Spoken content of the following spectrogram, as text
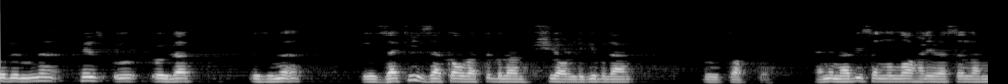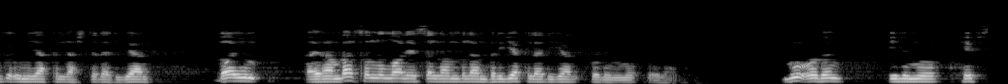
o'rinni tez u o'ylab o'zini e, zakiy zakovati bilan hushyorligi bilan u topdi. Ya'ni nabiy sollallohu alayhi vasallamga uni yaqinlashtiradigan doim payg'ambar sollallohu alayhi vasallam bilan birga qiladigan o'rinni o'yladi. Bu o'rin ilmu hifz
